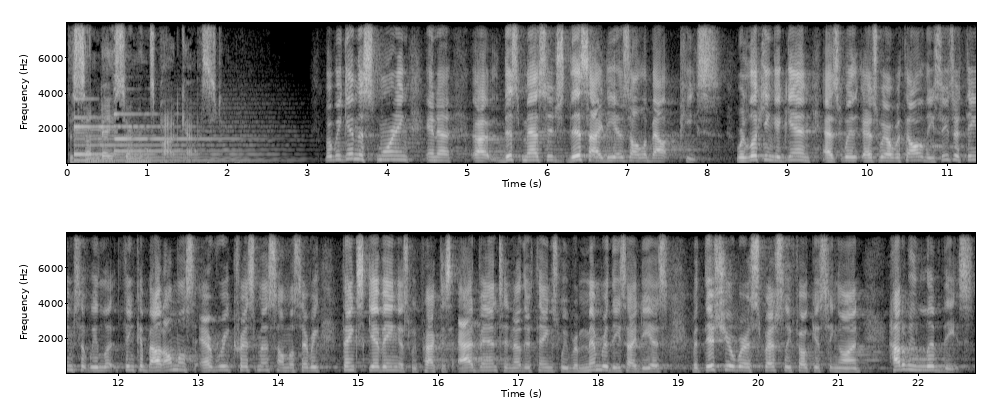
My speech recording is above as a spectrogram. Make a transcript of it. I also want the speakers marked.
Speaker 1: the Sunday Sermons Podcast.
Speaker 2: But we begin this morning in a, uh, this message, this idea is all about peace. We're looking again, as we, as we are with all of these. These are themes that we think about almost every Christmas, almost every Thanksgiving, as we practice Advent and other things. We remember these ideas. But this year, we're especially focusing on how do we live these?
